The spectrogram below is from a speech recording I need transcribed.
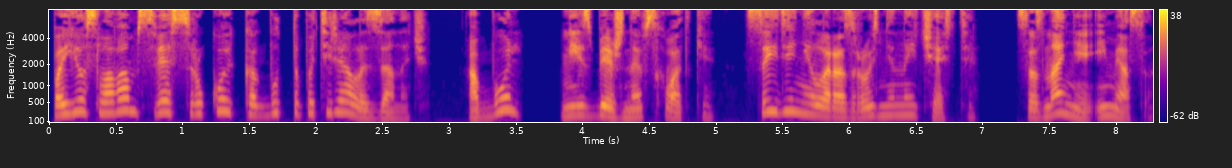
По ее словам, связь с рукой как будто потерялась за ночь, а боль, неизбежная в схватке, соединила разрозненные части — сознание и мясо.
